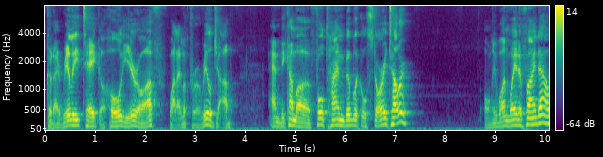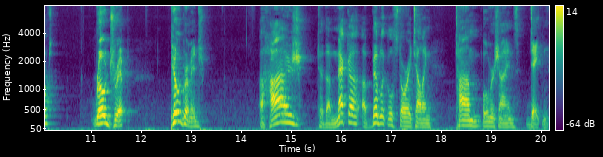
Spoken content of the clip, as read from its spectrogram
Could I really take a whole year off while I look for a real job and become a full time biblical storyteller? Only one way to find out road trip, pilgrimage, a Hajj to the Mecca of biblical storytelling Tom Boomershine's Dayton.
